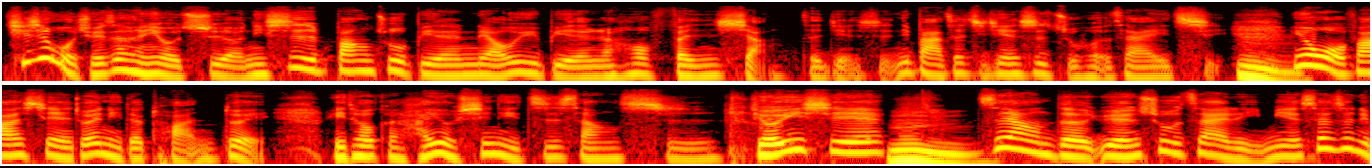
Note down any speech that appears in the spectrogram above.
其实我觉得这很有趣哦，你是帮助别人、疗愈别人，然后分享这件事，你把这几件事组合在一起。嗯因为我发现，所以你的团队里头可能还有心理咨商师，有一些嗯，这样的元素在里面，甚至你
